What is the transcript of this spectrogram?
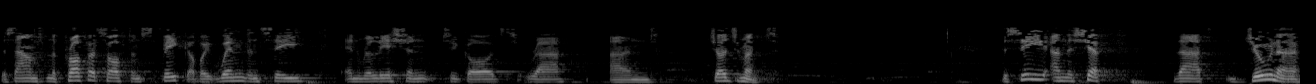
The Psalms and the prophets often speak about wind and sea in relation to God's wrath and judgment. The sea and the ship that Jonah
